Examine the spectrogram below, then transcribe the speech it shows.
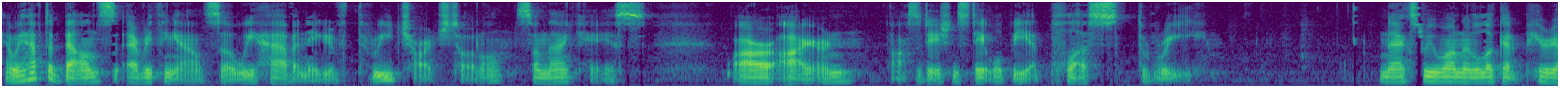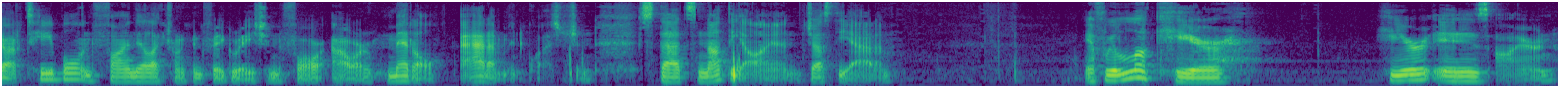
And we have to balance everything out, so we have a negative three charge total. So in that case, our iron oxidation state will be at plus 3. Next, we want to look at a periodic table and find the electron configuration for our metal atom in question. So that's not the ion, just the atom. If we look here, here is iron,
